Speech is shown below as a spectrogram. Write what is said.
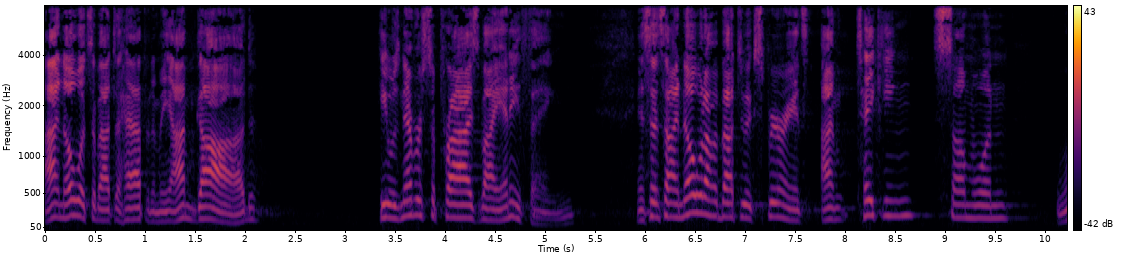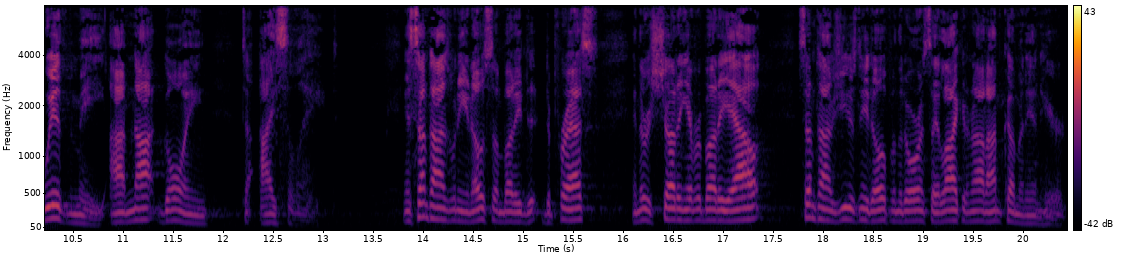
I know what's about to happen to me. I'm God. He was never surprised by anything. And since I know what I'm about to experience, I'm taking someone with me. I'm not going to isolate. And sometimes when you know somebody d- depressed and they're shutting everybody out, Sometimes you just need to open the door and say, like it or not, I'm coming in here.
